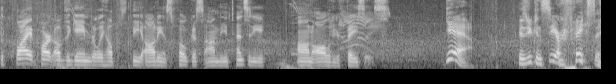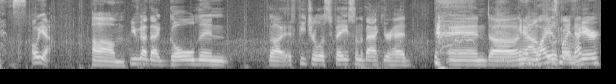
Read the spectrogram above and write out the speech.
the quiet part of the game really helps the audience focus on the intensity on all of your faces. Yeah, because you can see our faces. Oh yeah, Um, you've got that golden, uh, featureless face on the back of your head, and uh, and why is my neck here?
